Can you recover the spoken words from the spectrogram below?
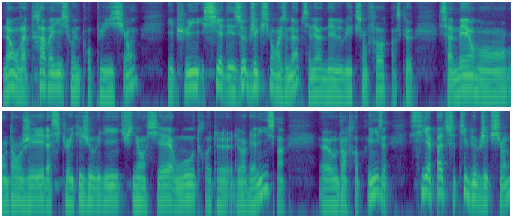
Là, on va travailler sur une proposition. Et puis, s'il y a des objections raisonnables, c'est-à-dire des objections fortes parce que ça met en, danger la sécurité juridique, financière ou autre de, l'organisme euh, ou d'entreprise, s'il n'y a pas de ce type d'objection,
